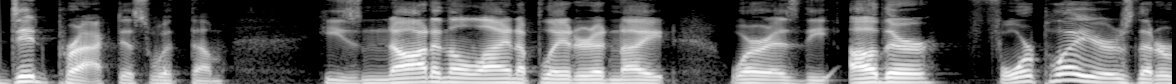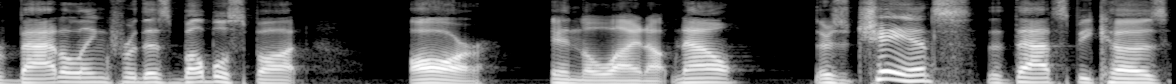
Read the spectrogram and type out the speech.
did practice with them. He's not in the lineup later tonight, whereas the other four players that are battling for this bubble spot are in the lineup. Now, there's a chance that that's because,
